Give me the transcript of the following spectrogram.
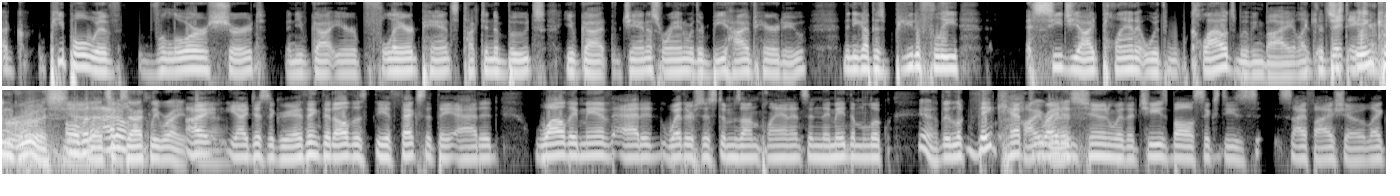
a, people with velour shirt and you've got your flared pants tucked into boots. You've got Janice Rand with her beehived hairdo. Then you got this beautifully uh, CGI'd planet with clouds moving by. Like It's it's, just incongruous. incongruous. Oh, Yeah, but that's exactly right. I Yeah. yeah. I disagree. I think that all the the effects that they added, while they may have added weather systems on planets and they made them look, yeah, they look they kept right res. in tune with a cheeseball '60s sci-fi show. Like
